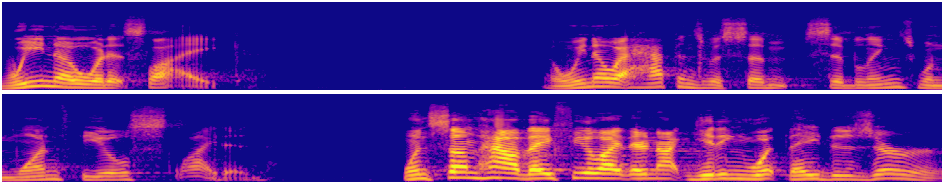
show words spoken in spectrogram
we know what it's like. And we know what happens with some siblings when one feels slighted when somehow they feel like they're not getting what they deserve.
